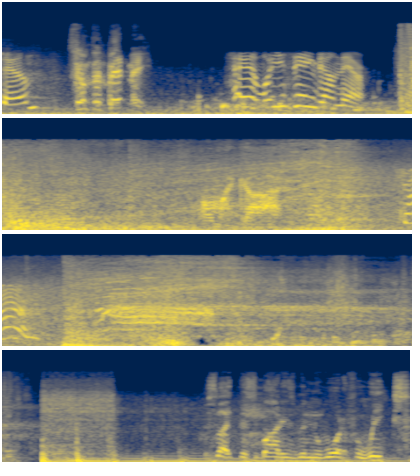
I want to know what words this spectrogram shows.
Sam? Something bit me! Sam, what are you seeing down there? Oh my god. Sam! It's like this body's been in the water for weeks.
